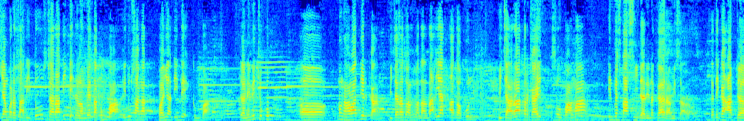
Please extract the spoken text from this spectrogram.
yang pada saat itu secara titik dalam peta gempa itu sangat banyak titik gempa. Dan ini cukup uh, mengkhawatirkan bicara soal kesempatan rakyat ataupun bicara terkait seumpama investasi dari negara misal ketika ada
